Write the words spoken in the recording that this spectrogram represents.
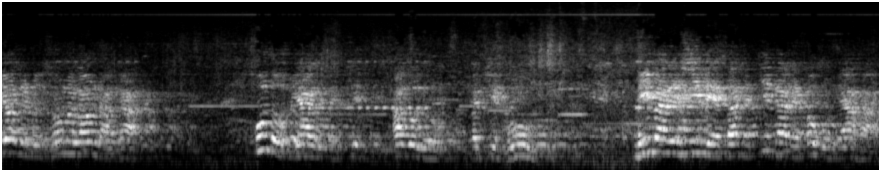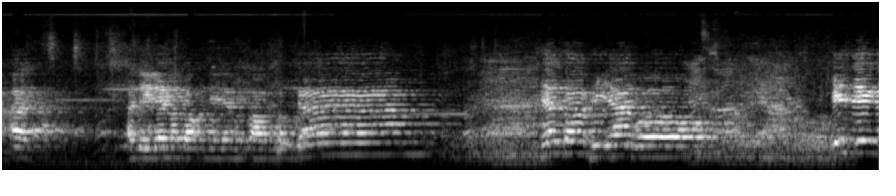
ပြောတယ်လို့သုံးမလောင်းတာကကုသိုလ်မရလို့လည်းဖြစ်တယ်အကုသိုလ်မဖြစ်ဘူး။မိဘတွေရှိတဲ့သားနဲ့ပြစ်ထားတဲ့ပုဂ္ဂိုလ်များဟာအအနေလည်းမကောင်းအနေလည်းမကောင်းဘူးကံမြတ်စွာဘုရားကိုပိစိက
